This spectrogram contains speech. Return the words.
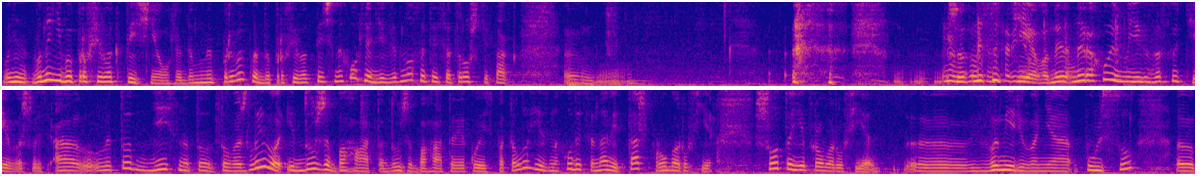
вони, вони ніби профілактичні огляди. Ми привикли до профілактичних оглядів відноситися трошки так. Ну, що не суттєво, не, не рахуємо їх за суттєве щось. Але то дійсно то, то важливо і дуже багато, дуже багато якоїсь патології знаходиться навіть та ж проба руф'є. Що то є проба руф'є? Е, Вимірювання пульсу, е,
